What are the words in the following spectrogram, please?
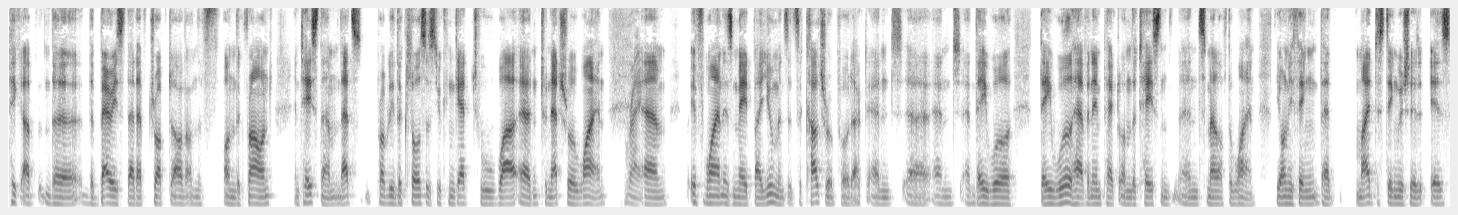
pick up the the berries that have dropped down on the on the ground and taste them. That's probably the closest you can get to uh, to natural wine. Right. Um, if wine is made by humans it's a cultural product and uh, and and they will they will have an impact on the taste and, and smell of the wine. The only thing that might distinguish it is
